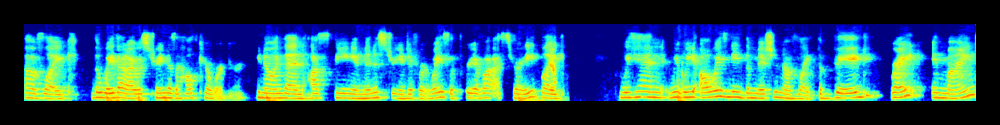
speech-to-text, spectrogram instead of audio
of like the way that I was trained as a healthcare worker. You know, and then us being in ministry in different ways, the three of us, right? Like we can we, we always need the mission of like the big right in mind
